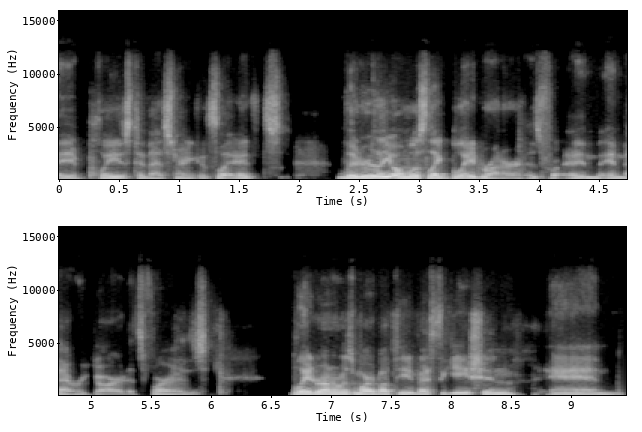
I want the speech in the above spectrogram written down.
it plays to that strength. It's like it's literally almost like Blade Runner as far in in that regard, as far as Blade Runner was more about the investigation and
